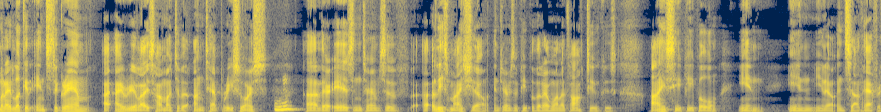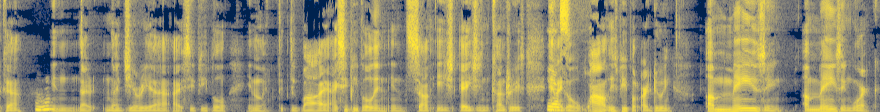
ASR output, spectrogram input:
when I look at Instagram, I, I, realize how much of an untapped resource mm-hmm. uh, there is in terms of uh, at least my show, in terms of people that I want to talk to. Because I see people in in you know in South Africa, mm-hmm. in Ni- Nigeria. I see people in like Dubai. I see people in in South East Asian countries, and yes. I go, "Wow, these people are doing amazing, amazing work.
